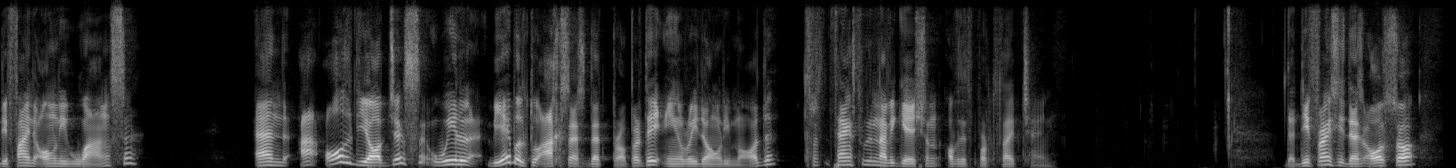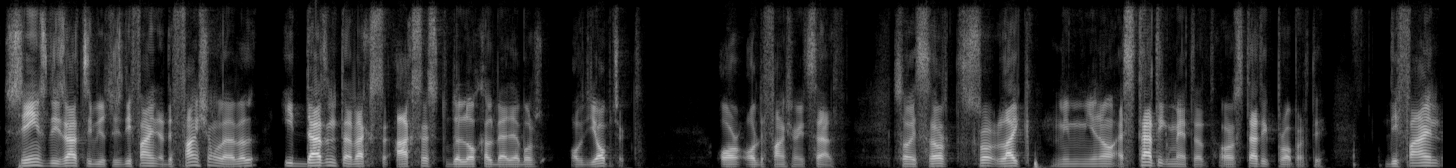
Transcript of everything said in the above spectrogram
defined only once, and uh, all the objects will be able to access that property in read-only mode thanks to the navigation of the prototype chain. The difference is that also, since this attribute is defined at the function level, it doesn't have access to the local variables of the object or, or the function itself. So it's sort, sort like you know a static method or a static property defined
